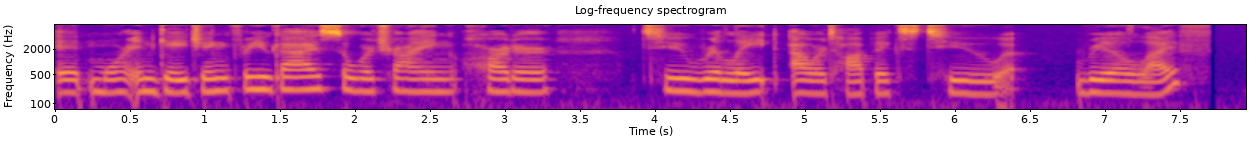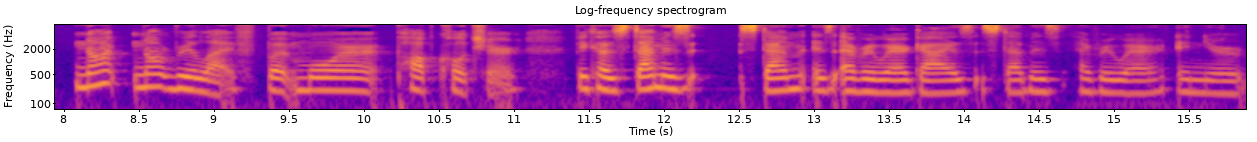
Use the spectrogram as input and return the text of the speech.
it more engaging for you guys. So we're trying harder to relate our topics to real life. Not not real life, but more pop culture because STEM is STEM is everywhere, guys. STEM is everywhere in your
